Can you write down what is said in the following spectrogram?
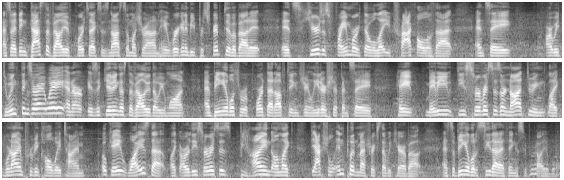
And so I think that's the value of Cortex is not so much around, hey, we're going to be prescriptive about it. It's here's this framework that will let you track all of that and say, are we doing things the right way and are, is it giving us the value that we want? And being able to report that up to engineering leadership and say, hey, maybe these services are not doing, like, we're not improving call wait time. Okay, why is that? Like, are these services behind on like the actual input metrics that we care about? And so being able to see that, I think, is super valuable.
